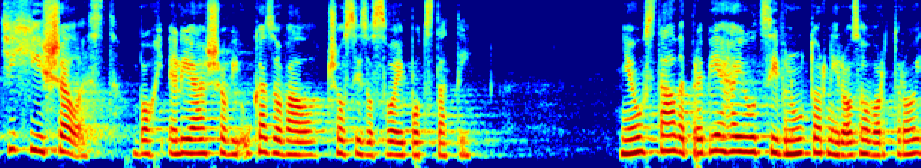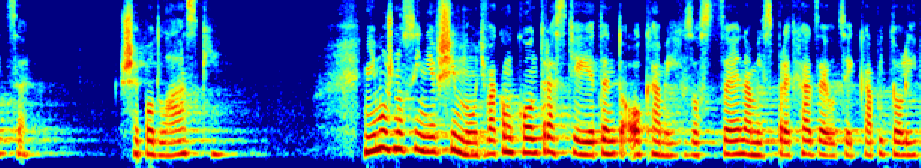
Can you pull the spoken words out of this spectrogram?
tichý šelest Boh Eliášovi ukazoval čosi zo svojej podstaty. Neustále prebiehajúci vnútorný rozhovor trojce, šepot lásky. Nemožno si nevšimnúť, v akom kontraste je tento okamih so scénami z predchádzajúcej kapitoly,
